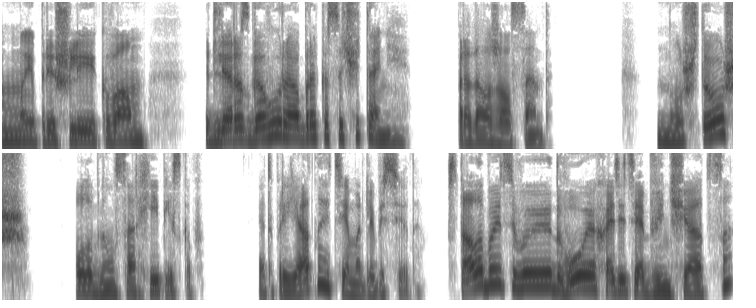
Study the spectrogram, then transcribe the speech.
«Мы пришли к вам для разговора о бракосочетании», — продолжал Сент. «Ну что ж», — улыбнулся архиепископ, — «это приятная тема для беседы. Стало быть, вы двое хотите обвенчаться?»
